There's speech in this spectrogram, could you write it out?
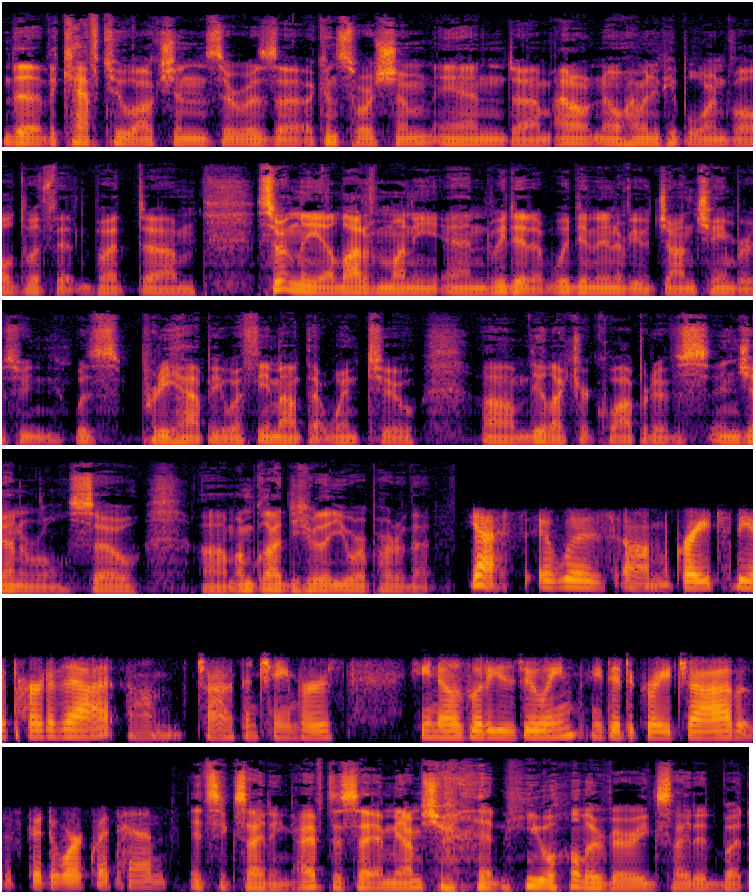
the the CAF two auctions, there was a, consortium, and um, I don't know how many people were involved with it, but um, certainly a lot of money. And we did it. We did an interview with John Chambers, who was pretty happy with the amount that went to um, the electric cooperatives in general. So um, I'm glad to hear that you were a part of that. Yes, it was um, great to be a part of that. Jonathan Chambers he knows what he's doing. He did a great job. It was good to work with him. It's exciting. I have to say. I mean, I'm sure that you all are very excited, but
